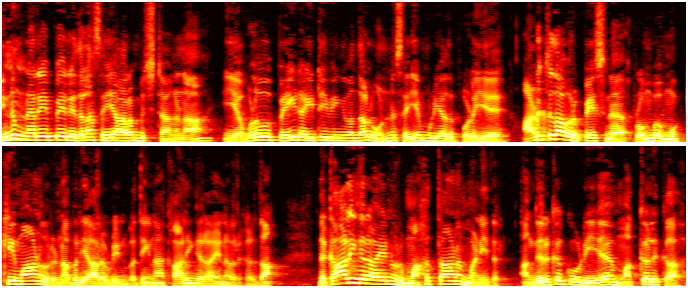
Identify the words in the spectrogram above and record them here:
இன்னும் நிறைய பேர் இதெல்லாம் செய்ய ஆரம்பிச்சிட்டாங்கன்னா எவ்வளவு பெய்டு ஐடி விங் வந்தாலும் ஒன்றும் செய்ய முடியாது போலயே. அடுத்ததா அவர் பேசின ரொம்ப முக்கியமான ஒரு நபர் யார் அப்படின்னு பார்த்தீங்கன்னா காளிங்கராயன் அவர்கள் தான். இந்த காளிங்கராயன் ஒரு மகத்தான மனிதர். அங்கே இருக்கக்கூடிய மக்களுக்காக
